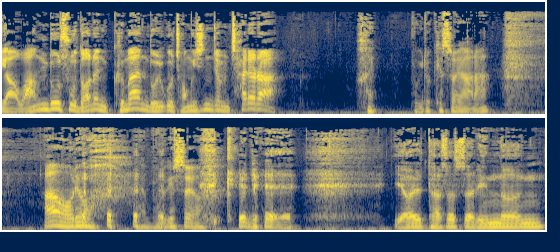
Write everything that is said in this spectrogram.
야, 왕도수 너는 그만 놀고 정신 좀 차려라. 뭐 이렇게 써야 하나? 아, 어려워. 모르겠어요. 그래. 열다섯 살인 넌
